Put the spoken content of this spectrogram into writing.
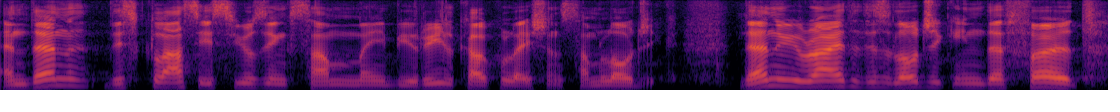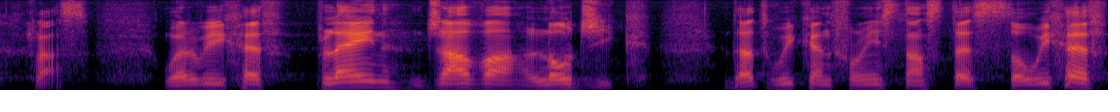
and then this class is using some maybe real calculation, some logic. Then we write this logic in the third class, where we have plain Java logic. That we can, for instance, test. So we have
